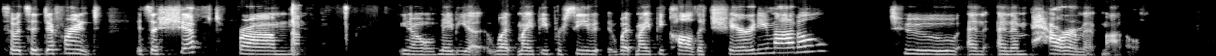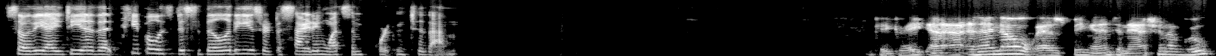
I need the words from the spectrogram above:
So it's a different, it's a shift from you know, maybe a, what might be perceived, what might be called a charity model to an, an empowerment model. So the idea that people with disabilities are deciding what's important to them. Okay, great. And I, and I know as being an international group,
